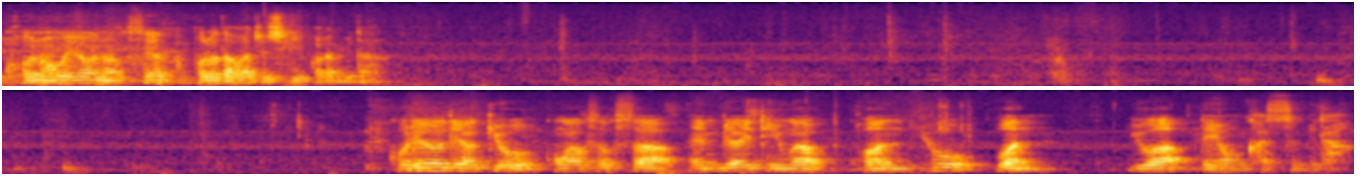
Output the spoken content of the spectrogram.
권호연 학생 앞으로 나와주시기 바랍니다. 고려대학교 공학석사 MBIT 융합 권효원 유아 내용 같습니다.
